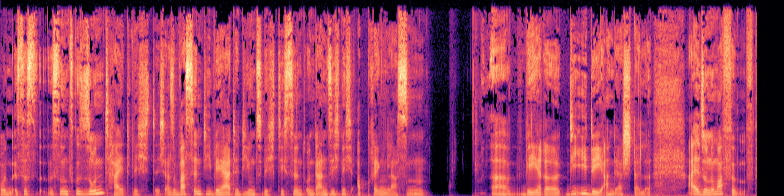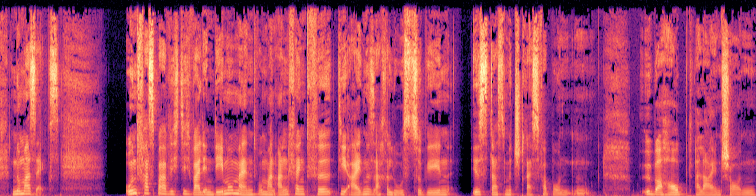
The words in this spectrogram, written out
und ist es ist uns Gesundheit wichtig? Also was sind die Werte, die uns wichtig sind und dann sich nicht abbringen lassen? Äh, wäre die Idee an der Stelle. Also Nummer fünf, Nummer sechs. Unfassbar wichtig, weil in dem Moment, wo man anfängt, für die eigene Sache loszugehen, ist das mit Stress verbunden. Überhaupt allein schon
